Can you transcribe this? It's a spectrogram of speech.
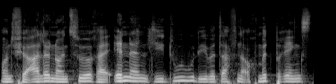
Und für alle neuen ZuhörerInnen, die du, liebe Daphne, auch mitbringst,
